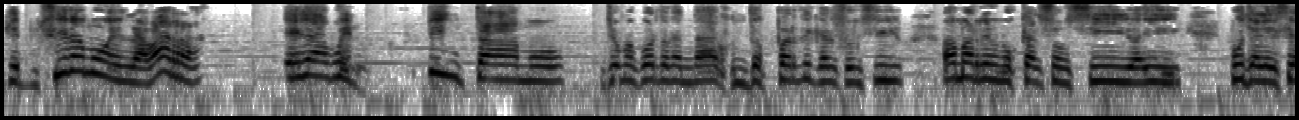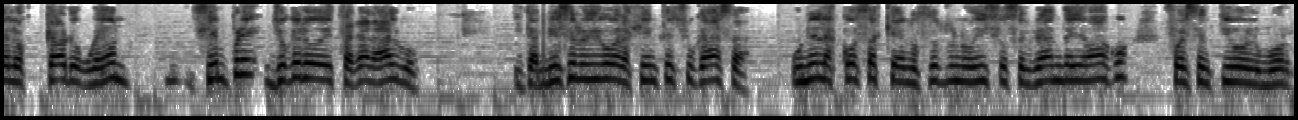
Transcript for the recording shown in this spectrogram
que pusiéramos en la barra, era bueno, pintamos, yo me acuerdo que andaba con dos pares de calzoncillos, amarré unos calzoncillos ahí, puta le decía a los cabros, weón, siempre yo quiero destacar algo, y también se lo digo a la gente en su casa, una de las cosas que a nosotros nos hizo ser grande ahí abajo fue el sentido del humor.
